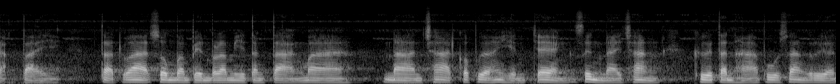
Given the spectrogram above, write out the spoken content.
จักรไปตัดว่าทรงบำเพ็ญบารมีต่างๆมา นานชาติก็เพื่อให้เห็นแจ้ง ซึ่งนายช่างคือตัณหาผู้สร้างเรือน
